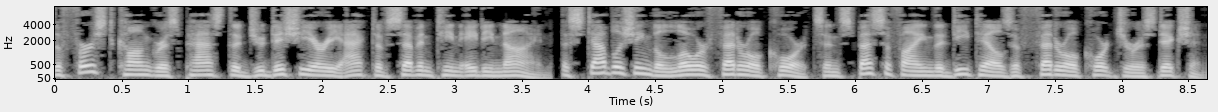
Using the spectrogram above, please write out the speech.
The first Congress passed the Judiciary Act of 1789, establishing the lower federal courts and specifying the details of federal court jurisdiction.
